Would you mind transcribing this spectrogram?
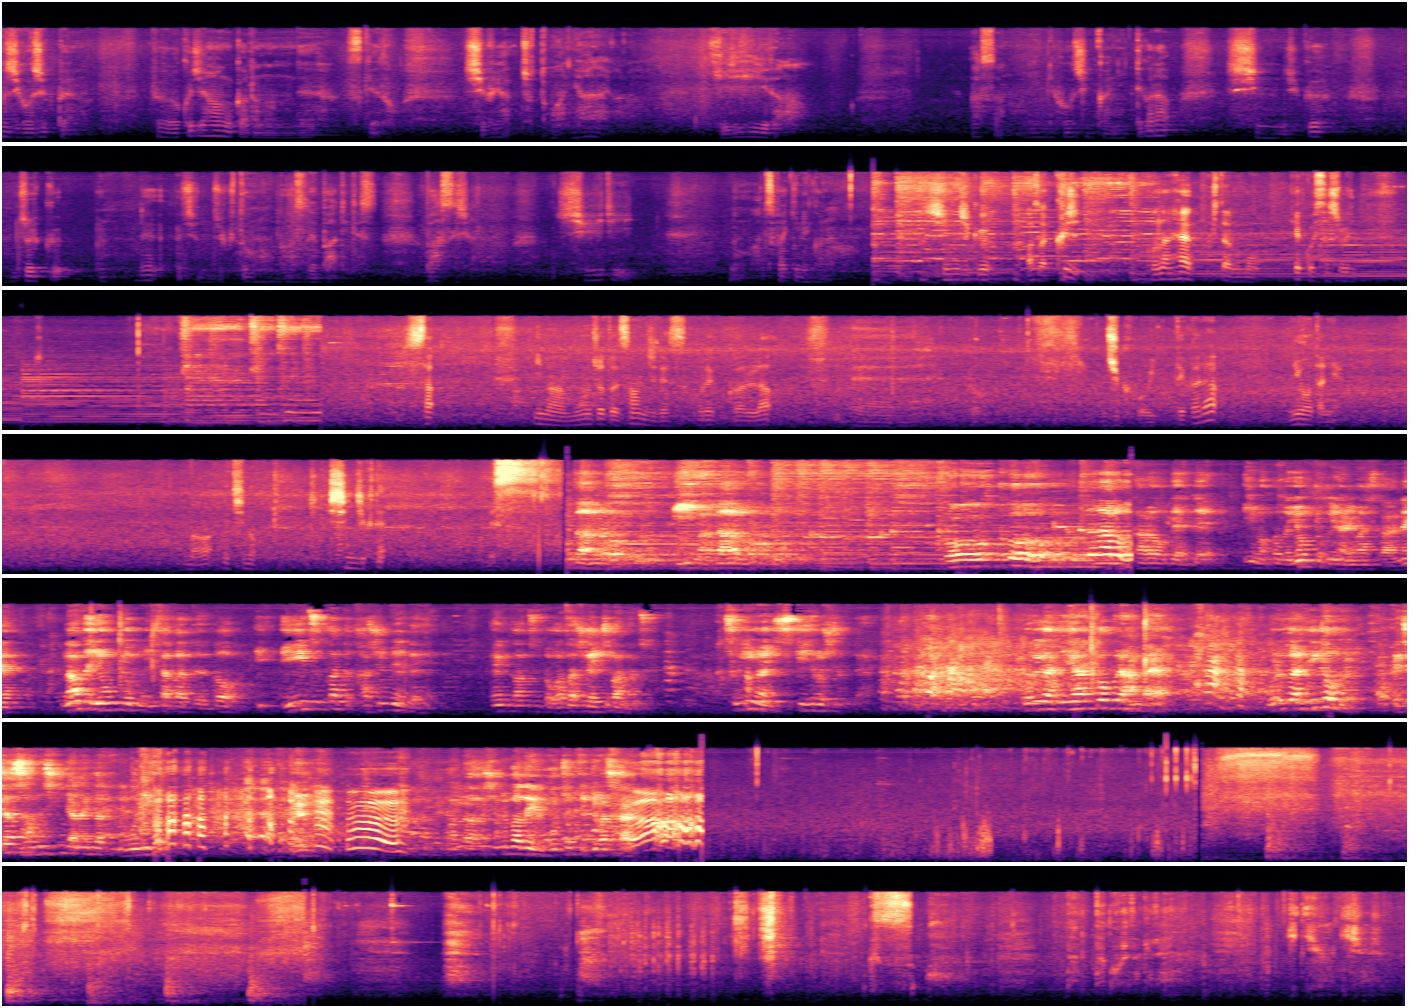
5時50分。今日6時半からなんですけど渋谷ちょっと間に合わないかな。ギリギリだな。朝の倫理法人会に行ってから新宿塾。でうちの塾島のバースデーパーティーです。バースデーじゃない。CD の発売記念かな。新宿朝9時。こんなに早く来たのも結構久しぶり。さあ今もうちょっとで3時です。これからえー、っと塾を行ってからニューオータニへ。今はうちの新宿店です。だろう今だろうここだろう。カラオケで今今度4曲になりますからね。なぜ4曲にしたかっていうと飯塚って歌手名で変換すると私が一番なんですよ。次が五木ひろしなんだよ。俺が200曲ぐらいあんだよ。俺が2曲これじゃ寂しいんじゃないかってもう2曲また死ぬまでにもうちょっと行きますからそた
